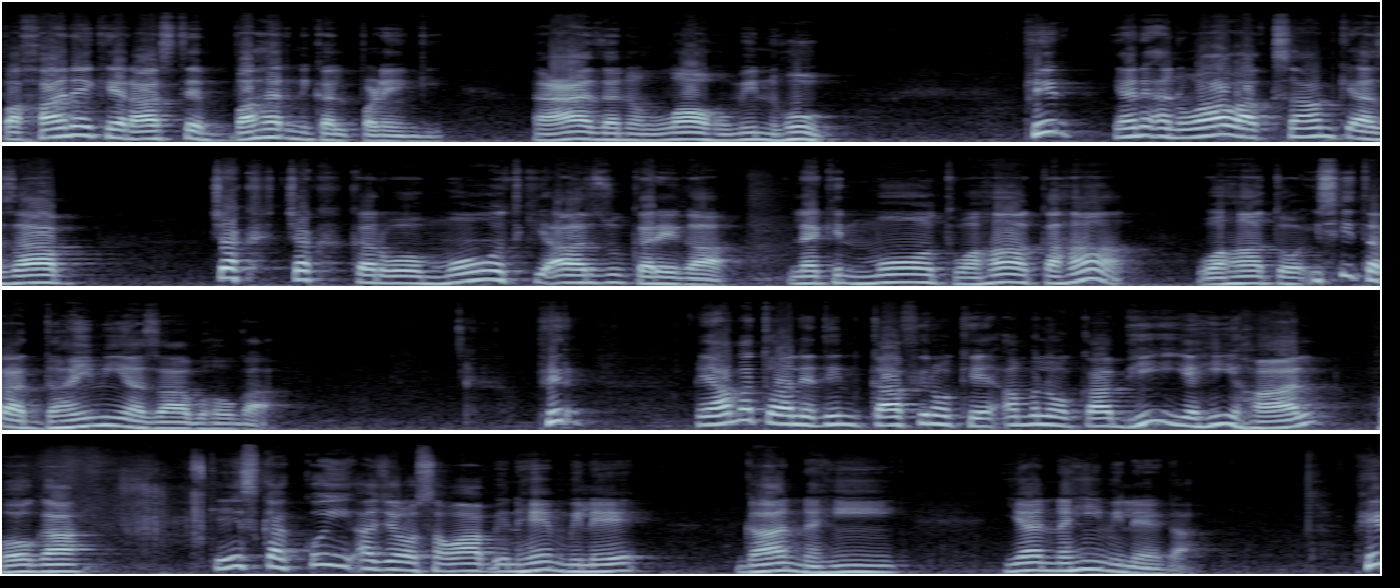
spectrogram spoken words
پخانے کے راستے باہر نکل پڑیں گی۔ اللہ منہ۔ پھر یعنی انواع و اقسام کے عذاب چکھ چکھ کر وہ موت کی آرزو کرے گا، لیکن موت وہاں کہاں؟ وہاں تو اسی طرح دائمی عذاب ہوگا۔ پھر قیامت والے دن کافروں کے عملوں کا بھی یہی حال ہوگا کہ اس کا کوئی اجر و ثواب انہیں ملے گا نہیں۔ یا نہیں ملے گا۔ پھر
